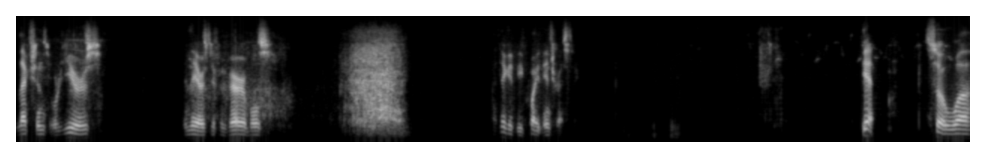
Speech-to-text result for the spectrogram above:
elections or years in there as different variables. I think it'd be quite interesting. Yeah. So, uh,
